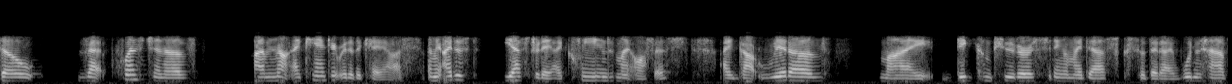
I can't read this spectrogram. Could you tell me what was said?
so that question of I'm not I can't get rid of the chaos. I mean, I just yesterday I cleaned my office. I got rid of my big computer sitting on my desk so that I wouldn't have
